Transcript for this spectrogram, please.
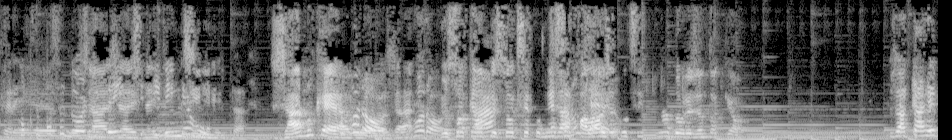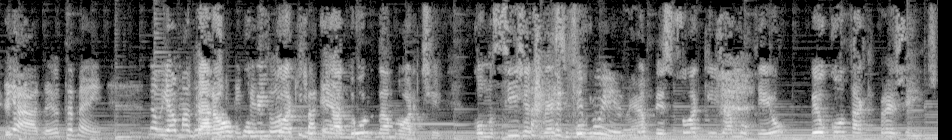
Credo, como se fosse dor já, de dente já, ininterrupta. Já não quero. Horrorosa, já. horrorosa. Eu sou aquela tá? pessoa que você começa a falar, quero. eu já tô sentindo a dor, eu já tô aqui, ó. Já tá arrepiada, eu também. Não, e é uma dor Carol comentou aqui, é a dor da morte. Como se já tivesse tipo morrido. Né? A pessoa que já morreu veio contar aqui pra gente.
